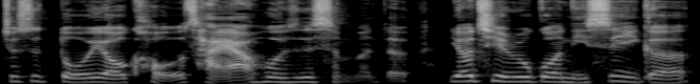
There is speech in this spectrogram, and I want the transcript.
就是多有口才啊，或者是什么的。尤其如果你是一个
